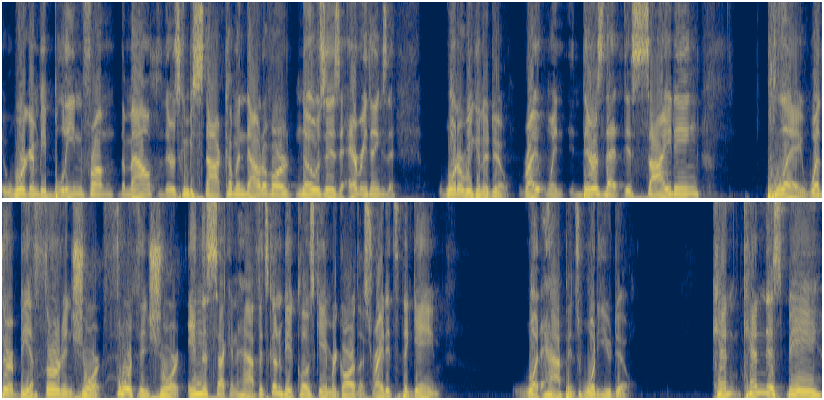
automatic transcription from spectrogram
We're gonna be bleeding from the mouth. There's gonna be snot coming out of our noses. Everything's what are we gonna do? Right? When there's that deciding play, whether it be a third and short, fourth and short in the second half, it's going to be a close game regardless, right? It's the game what happens? What do you do? Can can this be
